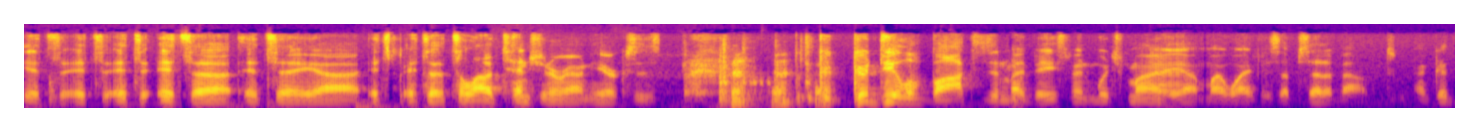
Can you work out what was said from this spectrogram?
it's it's it's it's a it's a uh, it's it's a, it's a lot of tension around here because there's a good deal of boxes in my basement, which my uh, my wife is upset about. A good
